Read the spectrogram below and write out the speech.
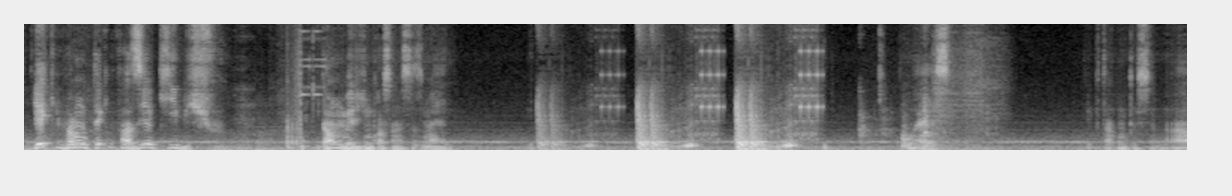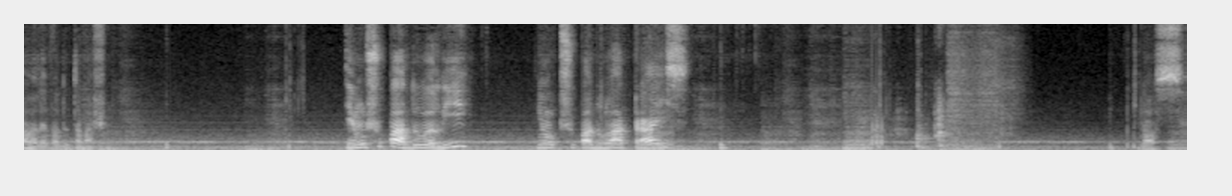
O que que vamos ter que fazer aqui, bicho? Dá um medo de encostar nessas merdas. Que porra é essa? O que que tá acontecendo? Ah, o elevador tá baixando. Tem um chupador ali. Tem outro chupador lá atrás. Nossa.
